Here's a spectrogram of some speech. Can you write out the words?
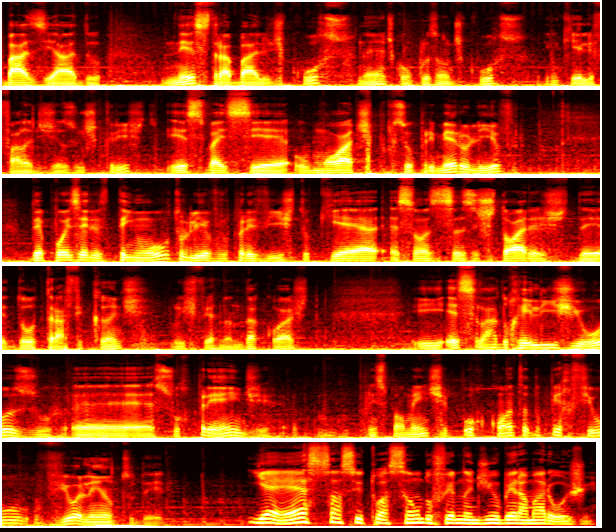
baseado nesse trabalho de curso, né, de conclusão de curso, em que ele fala de Jesus Cristo. Esse vai ser o mote para o seu primeiro livro. Depois ele tem um outro livro previsto que é, são essas histórias de, do traficante Luiz Fernando da Costa. E esse lado religioso é, surpreende, principalmente por conta do perfil violento dele. E é essa a situação do Fernandinho Beiramar hoje,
